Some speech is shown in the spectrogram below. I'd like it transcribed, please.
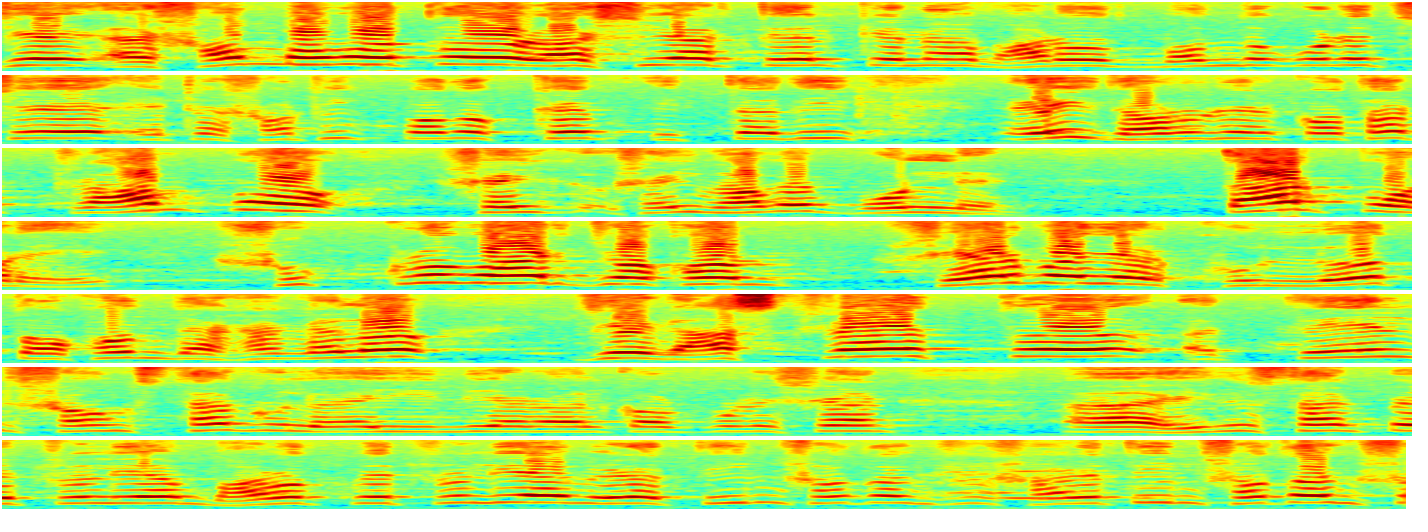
যে সম্ভবত রাশিয়ার তেল কেনা ভারত বন্ধ করেছে, এটা সঠিক পদক্ষেপ, ইত্যাদি। এই ধরনের কথা ট্রাম্পও সেই, সেইভাবে বললেন। তারপরে শুক্রবার যখন শেয়ার বাজার খুলল, তখন দেখা গেল যে, রাষ্ট্রায়ত্ত তেল সংস্থাগুলো, এই Indian Oil Corporation Hindustan Petroleum, Bharat Petroleum, এরা তিন শতাংশ, সাড়ে তিন শতাংশ,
